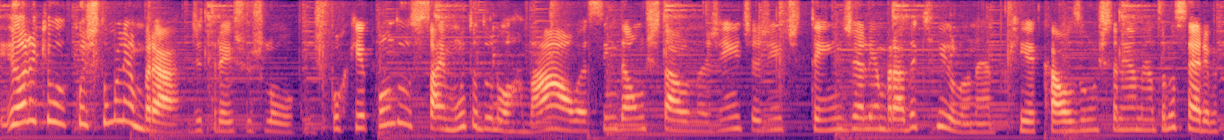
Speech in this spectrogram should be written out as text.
E olha que eu costumo lembrar de trechos loucos, porque quando sai muito do normal, assim, dá um estalo na gente, a gente tende a lembrar daquilo, né? Porque causa um estranhamento no cérebro.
